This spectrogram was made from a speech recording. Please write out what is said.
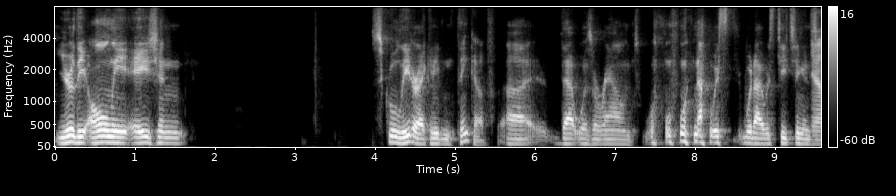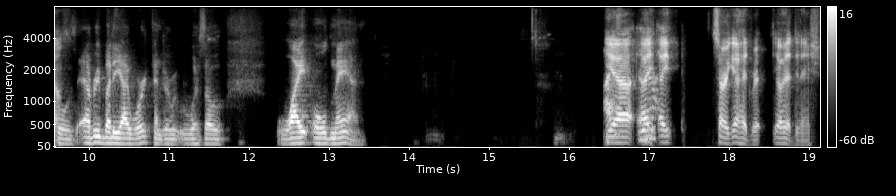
you're the only Asian school leader I can even think of uh, that was around when I was when I was teaching in yeah. schools. Everybody I worked under was a white old man. Yeah, I, I, I sorry. Go ahead. Go ahead, Danesh.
